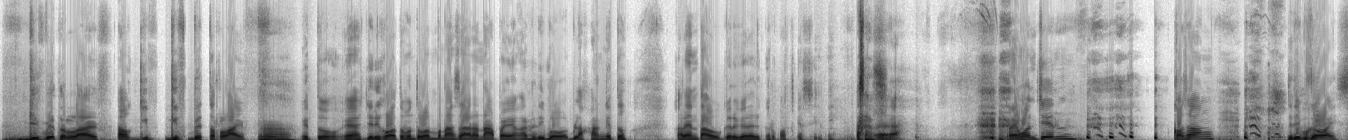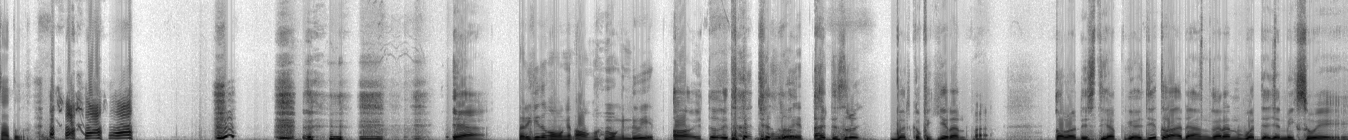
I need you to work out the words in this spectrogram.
Give better life. oh give give better life Ah. itu ya jadi kalau teman-teman penasaran apa yang ada di bawah belakang itu kalian tahu gara-gara denger podcast ini Ya. Raymond Chin kosong jadi pegawai satu Ya. tadi kita ngomongin oh ngomongin duit Oh itu itu justru duit. ah, justru buat kepikiran pak. Kalau di setiap gaji tuh ada anggaran buat jajan mixway.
